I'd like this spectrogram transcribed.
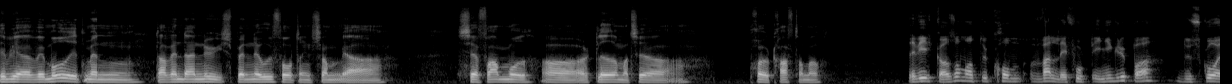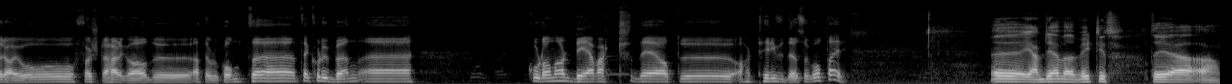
det blir vemodig, men der venter en ny spennende utfordring som jeg ser fram mot og gleder meg til å prøve krefter med. Det virka som at du kom veldig fort inn i gruppa. Du skåra jo første helga du, etter du kom til, til klubben. Eh, hvordan har det vært, det at du har trivdes så godt der? Eh, ja, det har vært viktig. Det er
